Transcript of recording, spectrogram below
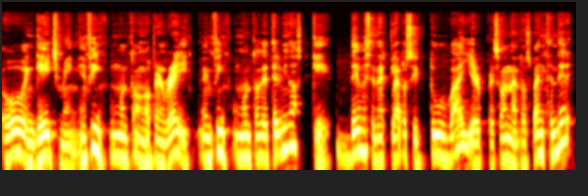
o engagement, en fin, un montón, open rate, en fin, un montón de términos que debes tener claro si tu buyer persona los va a entender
